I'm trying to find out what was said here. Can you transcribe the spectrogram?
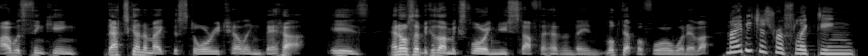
I was thinking that's going to make the storytelling better is and also because I'm exploring new stuff that hasn't been looked at before or whatever. Maybe just reflecting,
